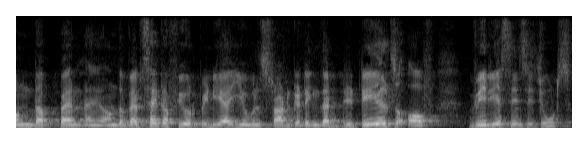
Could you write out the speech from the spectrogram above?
on the pen uh, on the website of YourPedia you will start getting the details of various institutes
